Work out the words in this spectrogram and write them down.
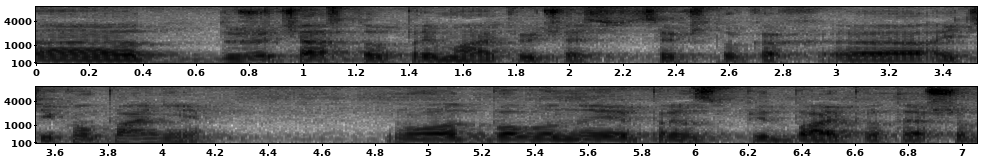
Е, Дуже часто приймають участь в цих штуках it компанії От, бо вони, в принципі, дбають про те, щоб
